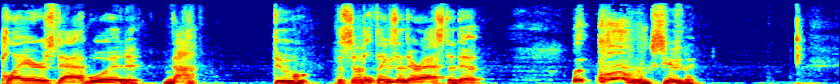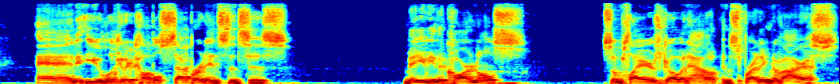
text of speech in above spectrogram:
players that would not do the simple things that they're asked to do. Excuse me. And you look at a couple separate instances, maybe the Cardinals, some players going out and spreading the virus,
